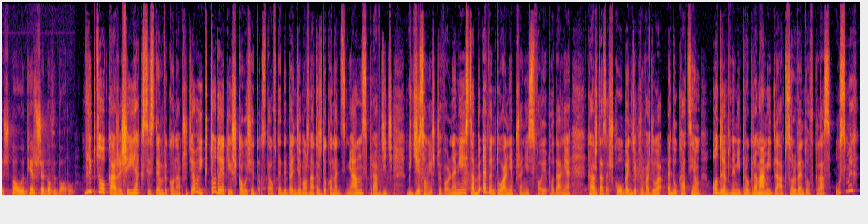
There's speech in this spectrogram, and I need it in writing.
y, szkoły pierwszego wyboru. W lipcu okaże się, jak system wykona przydziały i kto do jakiej szkoły się dostał. Wtedy będzie można też dokonać zmian, sprawdzić, gdzie są jeszcze wolne miejsca, by ewentualnie przenieść swoje podanie. Każda ze szkół będzie prowadziła edukację odrębnymi programami dla absolwentów klas ósmych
